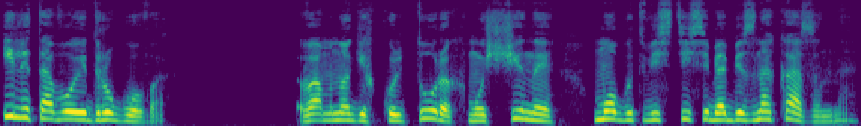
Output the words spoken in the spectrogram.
или того и другого — во многих культурах мужчины могут вести себя безнаказанно.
